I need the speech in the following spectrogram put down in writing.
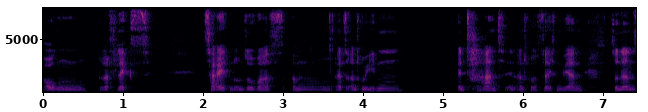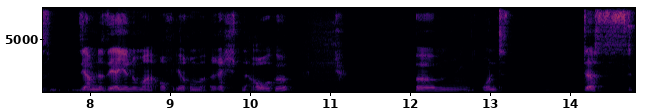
Augenreflexzeiten und sowas ähm, als Androiden enttarnt, in Anführungszeichen werden, sondern es, sie haben eine Seriennummer auf ihrem rechten Auge. Ähm, und das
